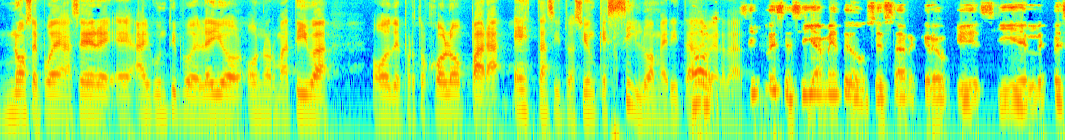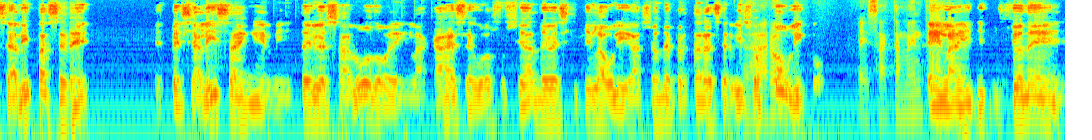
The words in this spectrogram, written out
no se pueden hacer eh, algún tipo de ley o, normativa o de protocolo para esta situación que sí lo amerita de verdad. Simple y sencillamente, don César, creo que si el especialista se especializa en el Ministerio de Salud o en la Caja de Seguro Social, debe sentir la obligación de prestar el servicio público. Exactamente. En las instituciones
